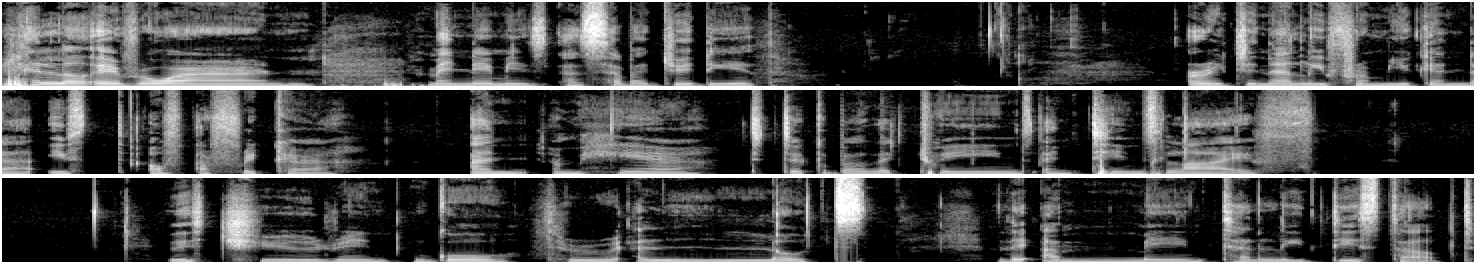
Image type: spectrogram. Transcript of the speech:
Hello, everyone. My name is Asaba Judith, originally from Uganda, East of Africa, and I'm here to talk about the tweens and teens' life. These children go through a lot. They are mentally disturbed.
